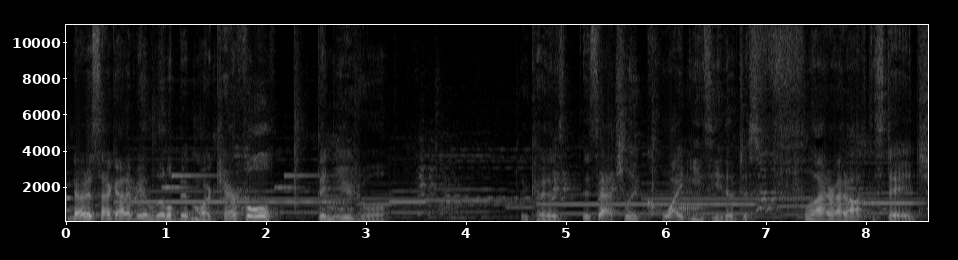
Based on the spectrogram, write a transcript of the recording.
Notice I gotta be a little bit more careful than usual because it's actually quite easy to just fly right off the stage,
